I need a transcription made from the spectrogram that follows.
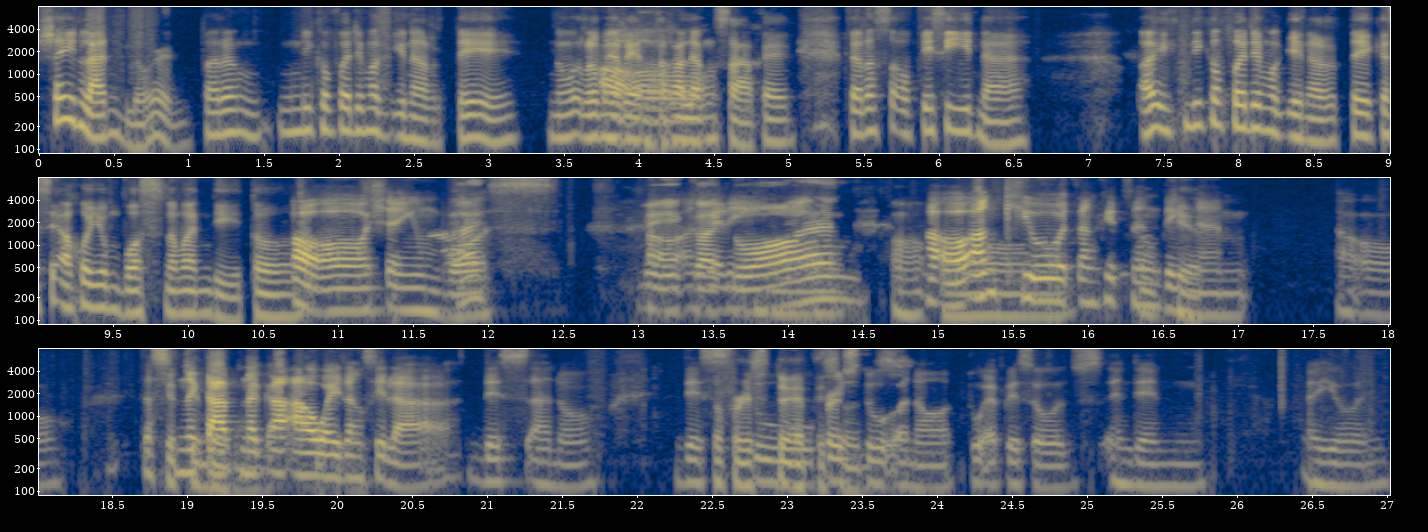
siya yung landlord. Parang hindi ko pwede mag-inarte. No, rumerenta ka Oo. lang sa akin. Pero sa opisina, ay, hindi ka pwede mag-inarte kasi ako yung boss naman dito. Oo, siya yung boss. May Oo, ganon. Oo, ang cute. Ang cute ng So dynamic. Oo. Tapos nagtat nag-aaway lang sila this ano this The first two, two first two episodes. ano two episodes and then ayun.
